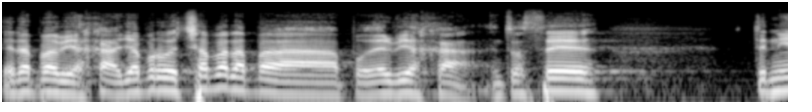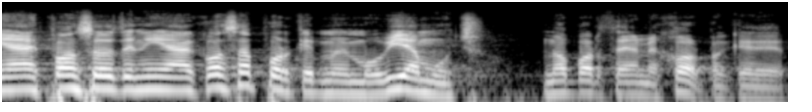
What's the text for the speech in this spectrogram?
era para viajar. Yo aprovechaba para, para poder viajar. Entonces, tenía sponsor, tenía cosas porque me movía mucho, no por ser mejor, porque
